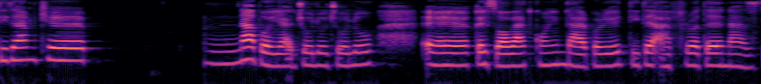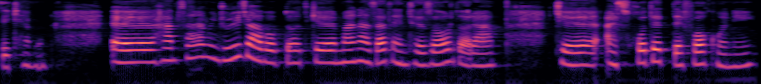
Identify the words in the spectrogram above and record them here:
دیدم که نباید جلو جلو قضاوت کنیم درباره دید افراد نزدیکمون. همسرم اینجوری جواب داد که من ازت انتظار دارم که از خودت دفاع کنی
